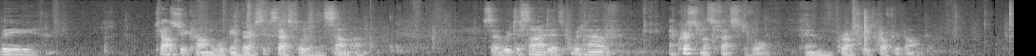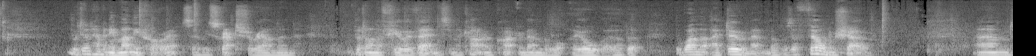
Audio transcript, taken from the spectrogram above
the Charles Street Carnival being very successful in the summer, so we decided we'd have a Christmas festival in Grassroots Coffee Bar. We didn't have any money for it, so we scratched around and put on a few events, and I can't quite remember what they all were, but the one that I do remember was a film show. And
